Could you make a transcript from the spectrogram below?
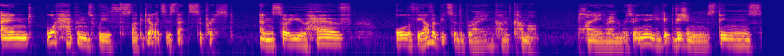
And what happens with psychedelics is that's suppressed. And so you have all of the other bits of the brain kind of come up playing randomly. So you, know, you get visions, things,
